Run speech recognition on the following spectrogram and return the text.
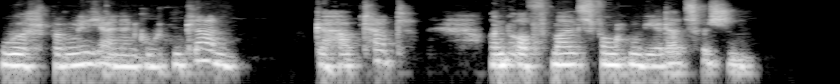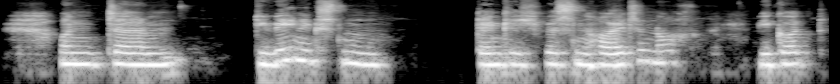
ursprünglich einen guten Plan gehabt hat. Und oftmals funken wir dazwischen. Und ähm, die wenigsten, denke ich, wissen heute noch, wie Gott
